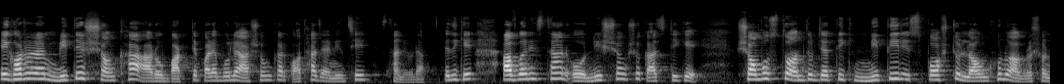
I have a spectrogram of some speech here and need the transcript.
এই ঘটনায় মৃতের সংখ্যা আরও বাড়তে পারে বলে আশঙ্কার কথা জানিয়েছে স্থানীয়রা। এদিকে আফগানিস্তান ও নৃশংস কাজটিকে সমস্ত আন্তর্জাতিক নীতির স্পষ্ট লঙ্ঘন ও আগ্রাসন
